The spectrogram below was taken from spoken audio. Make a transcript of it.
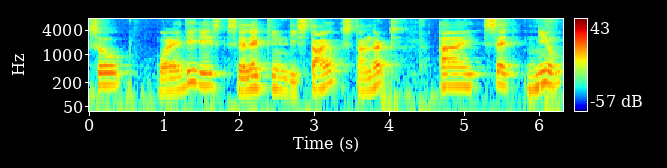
So what I did is selecting the style standard I set new.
